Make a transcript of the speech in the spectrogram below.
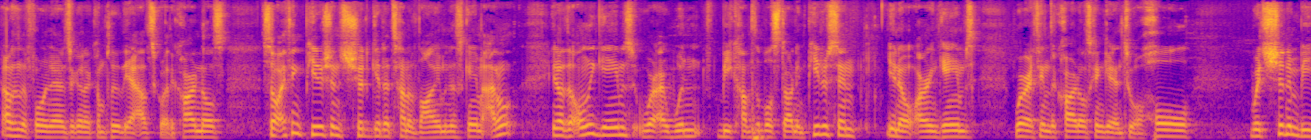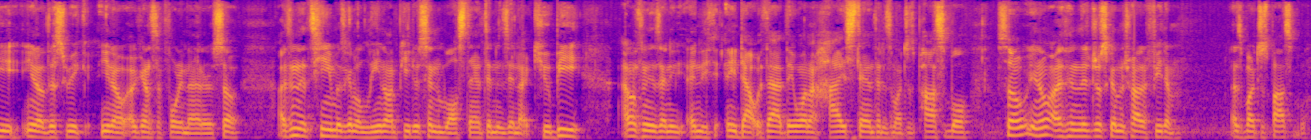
I don't think the 49ers are going to completely outscore the Cardinals. So I think Peterson should get a ton of volume in this game. I don't, you know, the only games where I wouldn't be comfortable starting Peterson, you know, are in games where I think the Cardinals can get into a hole, which shouldn't be, you know, this week, you know, against the 49ers. So I think the team is going to lean on Peterson while Stanton is in at QB. I don't think there's any, any any doubt with that. They want to high Stanton as much as possible. So, you know, I think they're just going to try to feed him as much as possible.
